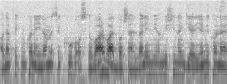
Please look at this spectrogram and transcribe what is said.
آدم فکر می‌کنه اینا مثل کوه استوار باید باشن ولی میشینن گریه می‌کنن.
